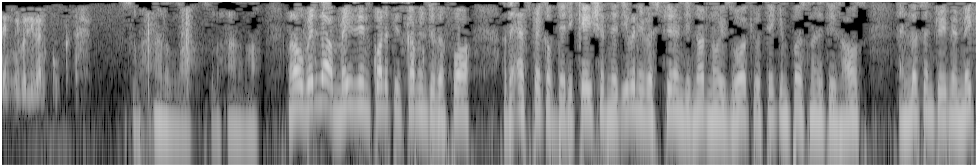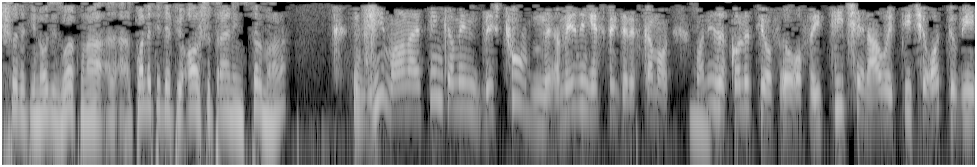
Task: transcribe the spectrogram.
then he will even cook. Subhanallah, Subhanallah. Well, very amazing qualities coming to the fore. Uh, The aspect of dedication that even if a student did not know his work, he would take him personally to his house and listen to him and make sure that he knows his work. Mulana. A, a quality that we all should try and instill, Mulana. Gee, man, I think, I mean, there's two amazing aspects that have come out. Hmm. One is the quality of uh, of a teacher and how a teacher ought to be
